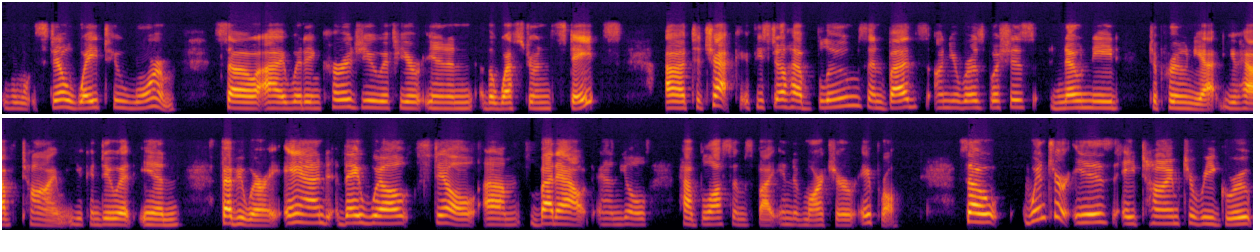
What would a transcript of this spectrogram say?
w- still way too warm. So I would encourage you, if you're in the western states, uh, to check. If you still have blooms and buds on your rose bushes, no need to prune yet. You have time. You can do it in February, and they will still um, bud out, and you'll have blossoms by end of March or April. So winter is a time to regroup,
